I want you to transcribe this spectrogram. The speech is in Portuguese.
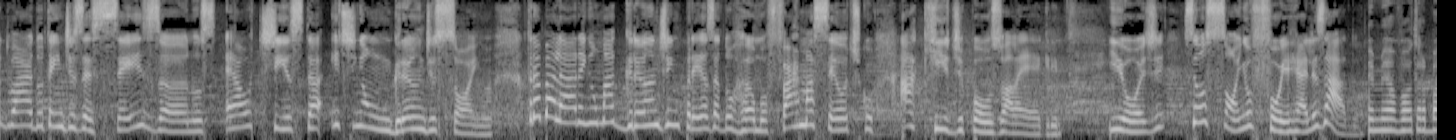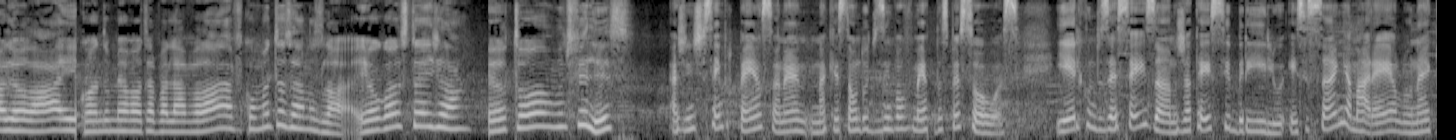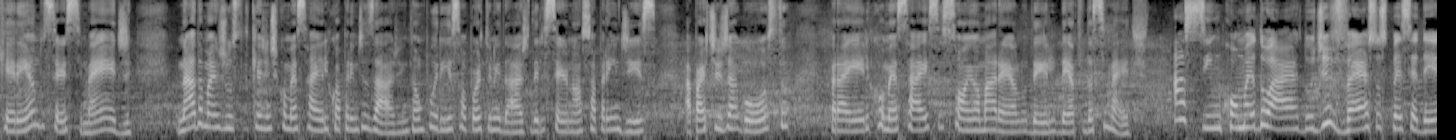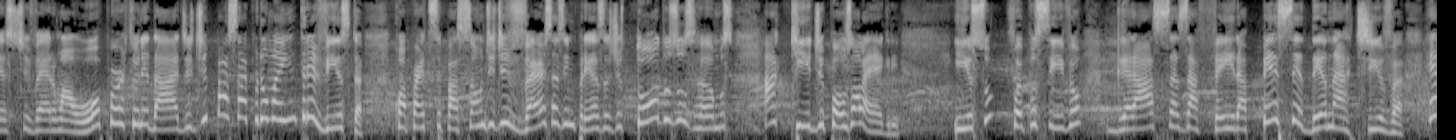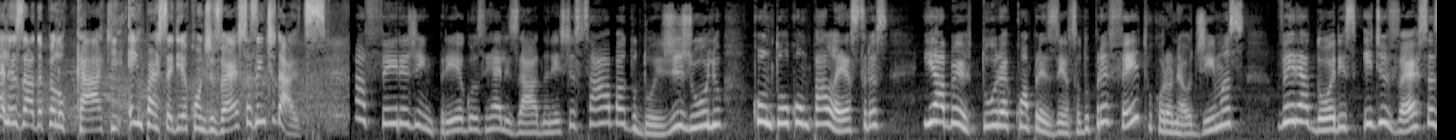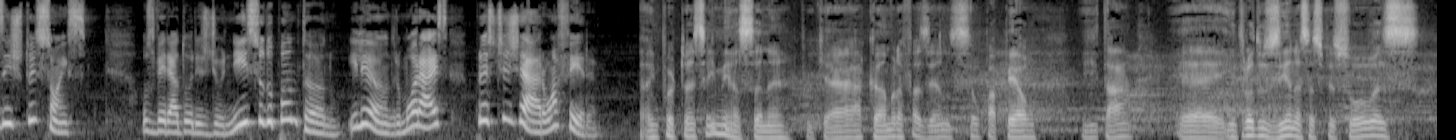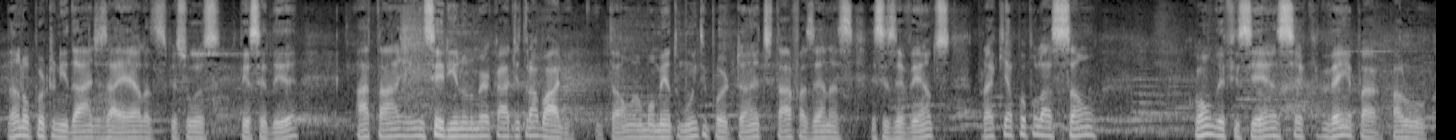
Eduardo tem 16 anos, é autista e tinha um grande sonho: trabalhar em uma grande empresa do ramo farmacêutico aqui de Pouso Alegre. E hoje, seu sonho foi realizado. Minha avó trabalhou lá e quando minha avó trabalhava lá, ficou muitos anos lá. Eu gostei de lá. Eu tô muito feliz a gente sempre pensa né, na questão do desenvolvimento das pessoas. E ele, com 16 anos, já tem esse brilho, esse sangue amarelo, né, querendo ser CIMED, nada mais justo do que a gente começar ele com a aprendizagem. Então, por isso, a oportunidade dele ser nosso aprendiz a partir de agosto, para ele começar esse sonho amarelo dele dentro da CIMED. Assim como Eduardo, diversos PCDs tiveram a oportunidade de passar por uma entrevista com a participação de diversas empresas de todos os ramos aqui de Pouso Alegre. Isso foi possível graças à feira PCD Nativa, realizada pelo CAC em parceria com diversas entidades. A feira de empregos, realizada neste sábado, 2 de julho, contou com palestras e abertura com a presença do prefeito Coronel Dimas, vereadores e diversas instituições. Os vereadores Dionísio do Pantano e Leandro Moraes prestigiaram a feira. A importância é imensa, né? Porque é a Câmara fazendo seu papel e está é, introduzindo essas pessoas, dando oportunidades a elas, pessoas PCD, a estar tá inserindo no mercado de trabalho. Então é um momento muito importante estar tá fazendo as, esses eventos para que a população com deficiência que venha para, para o,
